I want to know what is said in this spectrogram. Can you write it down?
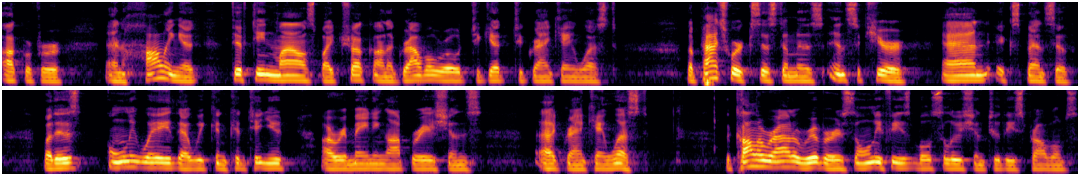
Aquifer and hauling it 15 miles by truck on a gravel road to get to Grand Canyon West. The patchwork system is insecure and expensive, but is the only way that we can continue our remaining operations at Grand Canyon West. The Colorado River is the only feasible solution to these problems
